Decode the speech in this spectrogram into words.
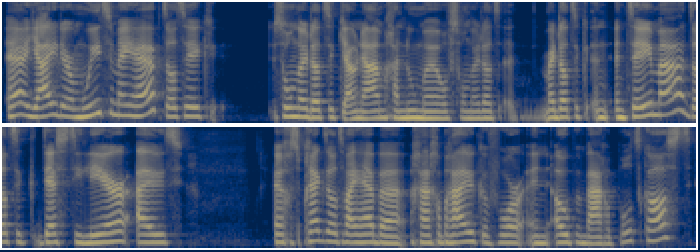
hè, jij er moeite mee hebt dat ik, zonder dat ik jouw naam ga noemen of zonder dat, maar dat ik een, een thema dat ik destilleer uit een gesprek dat wij hebben gaan gebruiken voor een openbare podcast.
